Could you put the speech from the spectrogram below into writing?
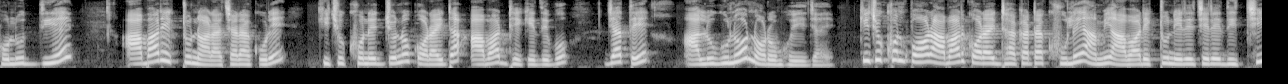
হলুদ দিয়ে আবার একটু নাড়াচাড়া করে কিছুক্ষণের জন্য কড়াইটা আবার ঢেকে দেব যাতে আলুগুলো নরম হয়ে যায়। কিছুক্ষণ পর আবার কড়াইয়ের ঢাকাটা খুলে আমি আবার একটু নেড়েচেড়ে দিচ্ছি।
